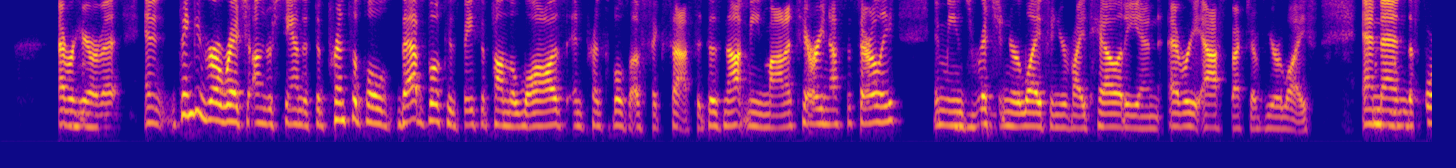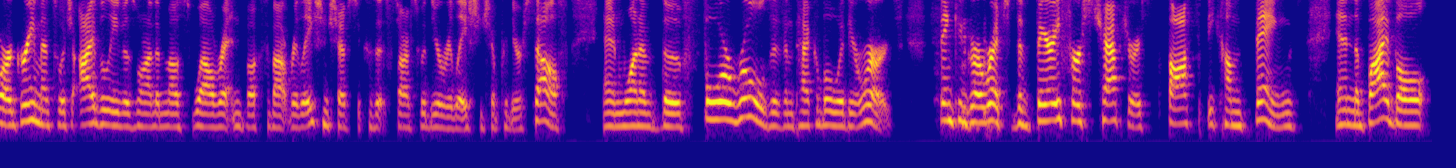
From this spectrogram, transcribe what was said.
ever hear mm-hmm. of it. And Think and Grow Rich, understand that the principles, that book is based upon the laws and principles of success. It does not mean monetary necessarily. It means mm-hmm. rich in your life and your vitality and every aspect of your life. And then mm-hmm. the Four Agreements, which I believe is one of the most well written books about relationships because it starts with your relationship with yourself. And one of the four rules is impeccable with your words. Think and Grow Rich. The very first chapter is thoughts become things. And in the Bible,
